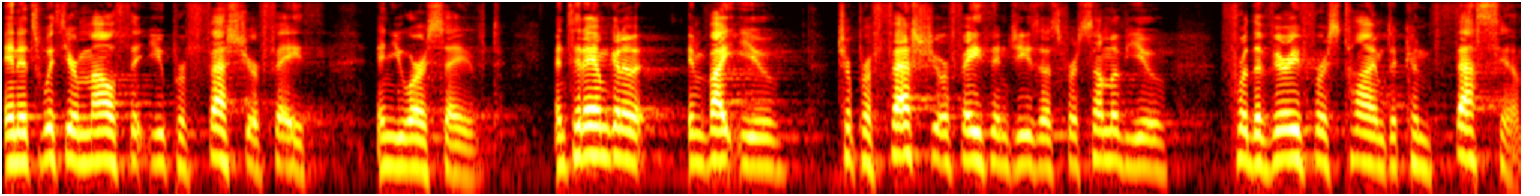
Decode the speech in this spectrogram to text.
and it's with your mouth that you profess your faith and you are saved. And today I'm going to invite you to profess your faith in Jesus, for some of you, for the very first time, to confess Him,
